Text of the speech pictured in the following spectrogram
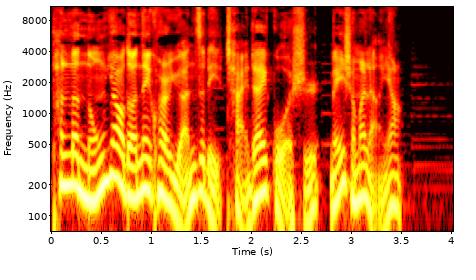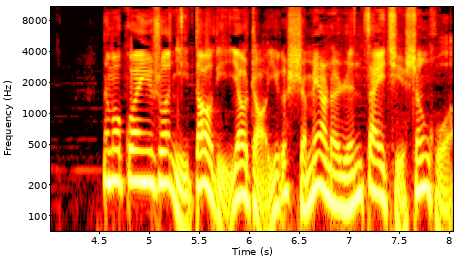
喷了农药的那块园子里采摘果实，没什么两样。那么，关于说你到底要找一个什么样的人在一起生活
